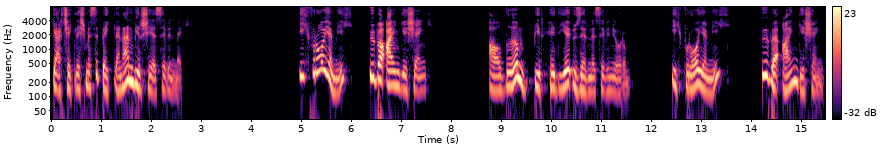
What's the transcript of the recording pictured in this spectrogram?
Gerçekleşmesi beklenen bir şeye sevinmek. Ich freue mich über ein Geschenk. Aldığım bir hediye üzerine seviniyorum. Ich freue mich über ein Geschenk.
